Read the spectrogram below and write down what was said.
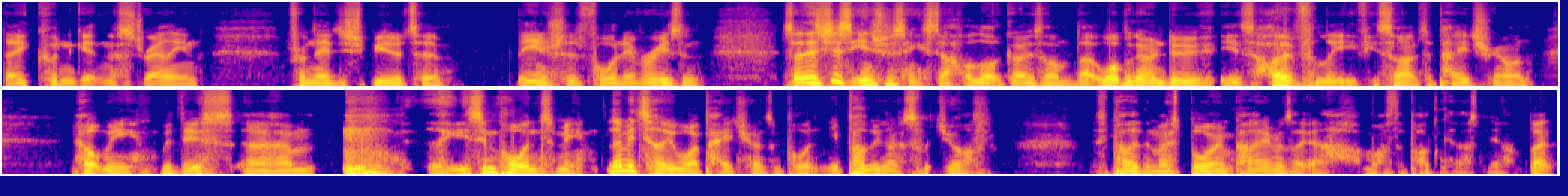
they couldn't get an Australian from their distributor to be interested for whatever reason. So there's just interesting stuff. A lot goes on. But what we're going to do is hopefully, if you sign up to Patreon, help me with this. Um, it's important to me. Let me tell you why Patreon's important. You're probably going to switch off. It's probably the most boring part. Everyone's like, oh, I'm off the podcast now. But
